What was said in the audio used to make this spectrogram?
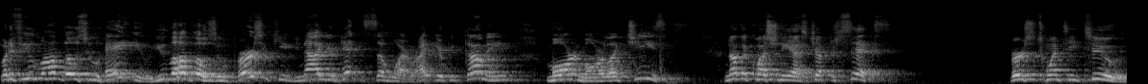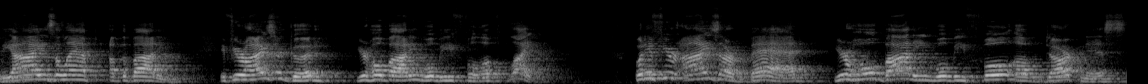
But if you love those who hate you, you love those who persecute you, now you're getting somewhere, right? You're becoming more and more like Jesus. Another question he asked, chapter 6, verse 22 The eye is the lamp of the body. If your eyes are good, your whole body will be full of light. But if your eyes are bad, your whole body will be full of darkness.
